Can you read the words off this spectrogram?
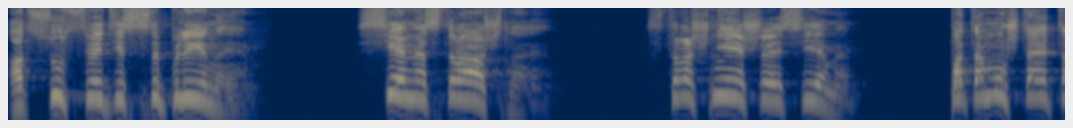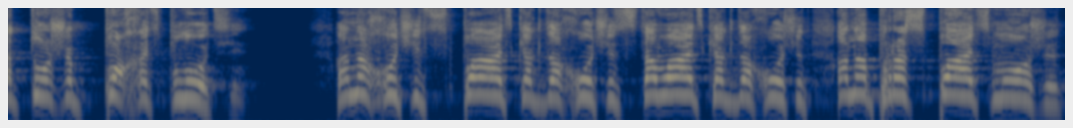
Отсутствие дисциплины. Семя страшное. Страшнейшее семя. Потому что это тоже похоть плоти. Она хочет спать, когда хочет, вставать, когда хочет. Она проспать может.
